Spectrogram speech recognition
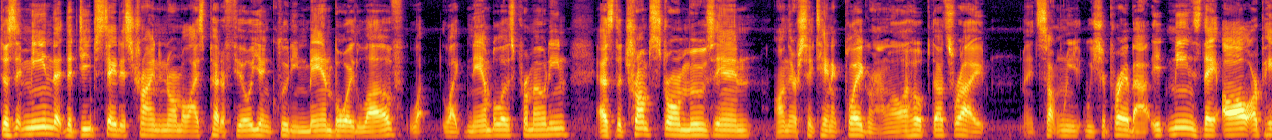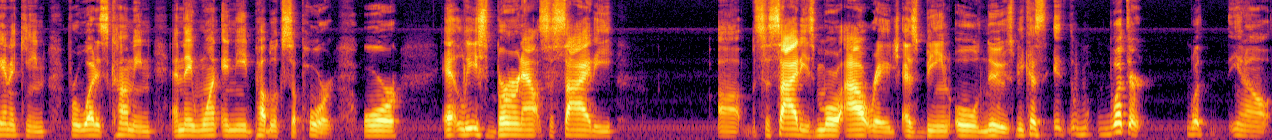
Does it mean that the deep state is trying to normalize pedophilia, including man boy love, like NAMBLA is promoting, as the Trump storm moves in on their satanic playground? Well, I hope that's right. It's something we, we should pray about. It means they all are panicking for what is coming and they want and need public support or at least burn out society. Uh, society's moral outrage as being old news because it, what they're what you know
